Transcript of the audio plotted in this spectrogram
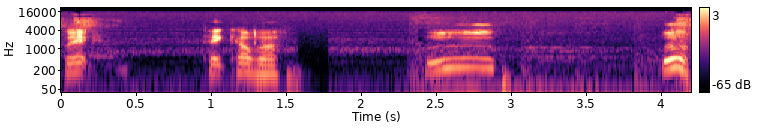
Quick! Take cover! Ooh. Ooh.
